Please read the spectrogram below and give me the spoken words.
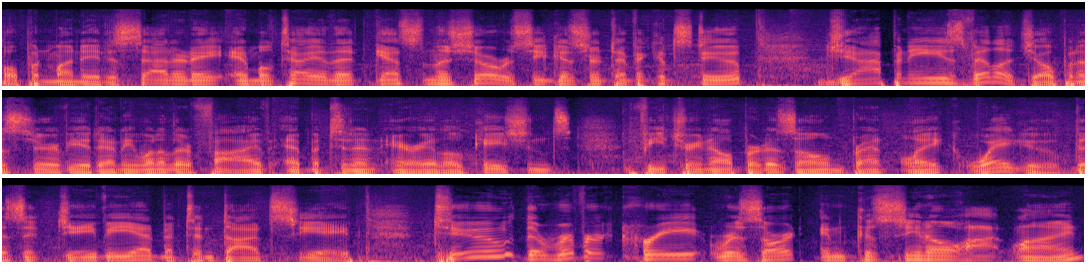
Open Monday to Saturday. And we'll tell you that guests on the show receive gift certificates to Japanese Village. Open a survey at any one of their five Edmonton and area locations featuring Alberta's own Brant Lake Wagyu. Visit jvedmonton.ca. To the River Cree Resort and Casino Hotline.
